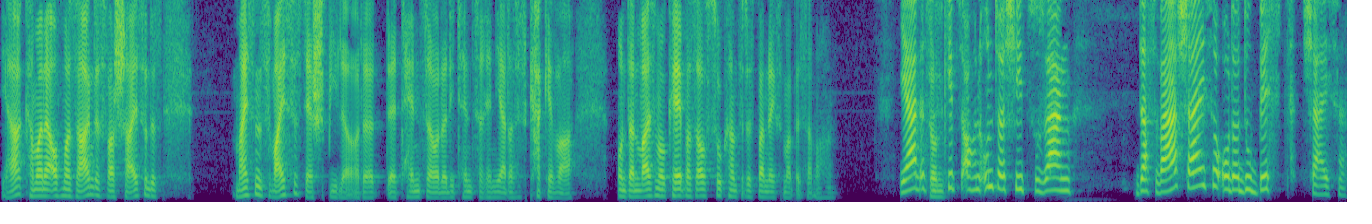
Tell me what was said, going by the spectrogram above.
Ja, kann man ja auch mal sagen, das war scheiße. Und das meistens weiß es der Spieler oder der Tänzer oder die Tänzerin, ja, dass es Kacke war. Und dann weiß man, okay, pass auf, so kannst du das beim nächsten Mal besser machen. Ja, es gibt auch einen Unterschied zu sagen, das war scheiße oder du bist scheiße.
